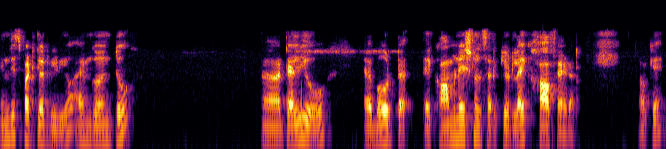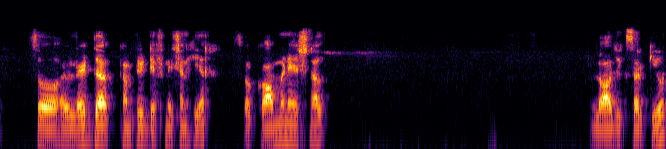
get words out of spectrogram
in this particular video i'm going to uh, tell you about a combinational circuit like half adder. Okay so I will write the complete definition here. So combinational logic circuit.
